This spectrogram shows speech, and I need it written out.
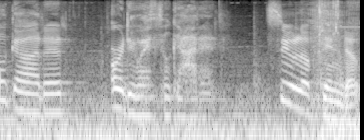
Still got it? Or do I still got it? Sula Pindo.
